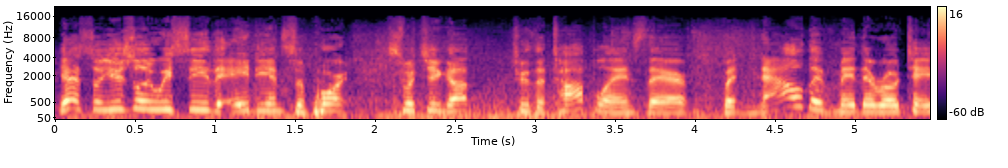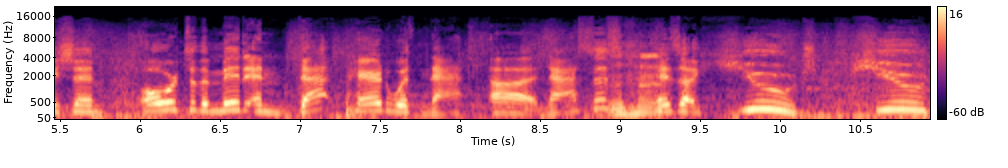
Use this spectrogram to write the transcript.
Yeah, so usually we see the ADN support switching up to the top lanes there, but now they've made their rotation over to the mid, and that paired with Nat, uh, Nasus mm -hmm. is a huge, huge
